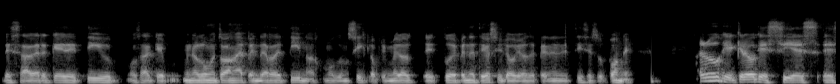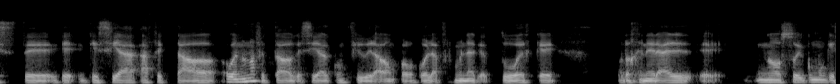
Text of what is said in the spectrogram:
de saber que de ti, o sea, que en algún momento van a depender de ti, ¿no? Es como que un ciclo. Primero eh, tú dependes de ellos y luego ellos dependen de ti, se supone. Algo que creo que sí es, este, que, que sí ha afectado, bueno, no afectado, que sí ha configurado un poco la forma en la que actúo, es que por lo general eh, no soy como que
